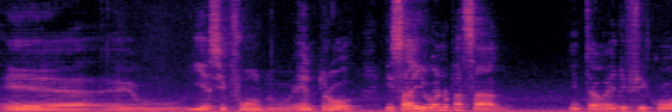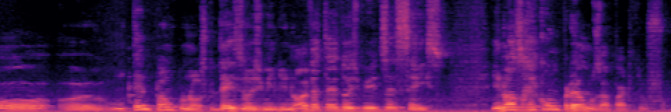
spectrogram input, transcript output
eu, e esse fundo entrou e saiu ano passado. Então ele ficou uh, um tempão conosco, desde 2009 até 2016. E nós recompramos a parte do fundo.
